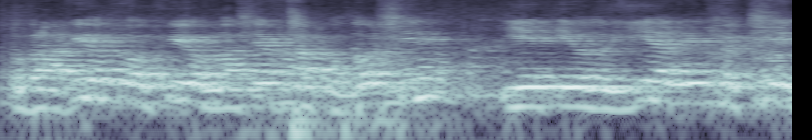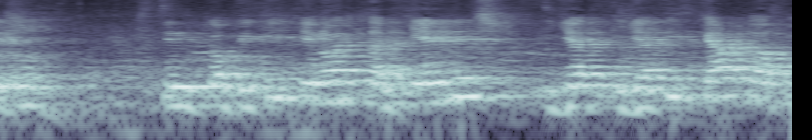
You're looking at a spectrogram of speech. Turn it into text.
στο βραβείο το οποίο μας έχουν αποδώσει, η αιτιολογία λέει το εξής στην τοπική κοινότητα Κέλλης, για, γιατί κάτω από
